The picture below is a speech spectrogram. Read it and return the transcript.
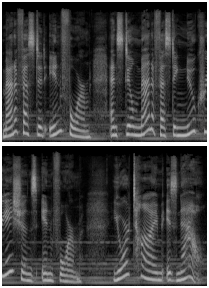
manifested in form and still manifesting new creations in form. Your time is now.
